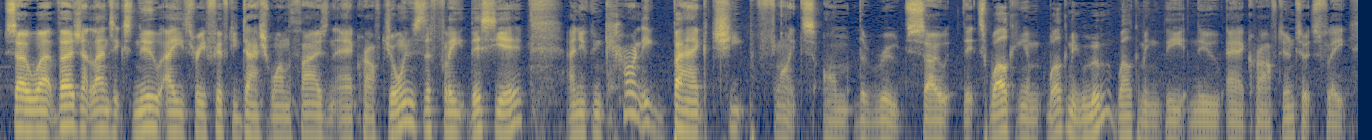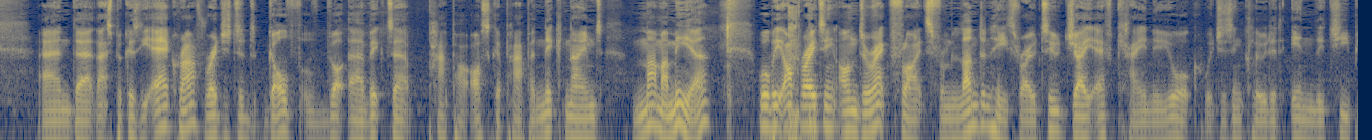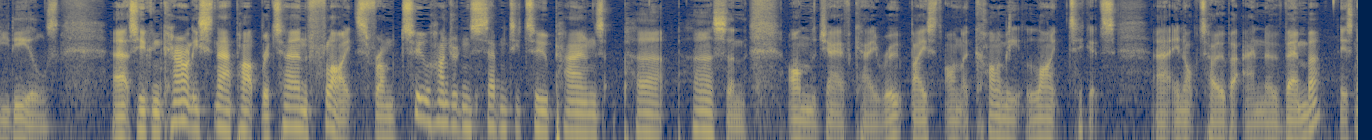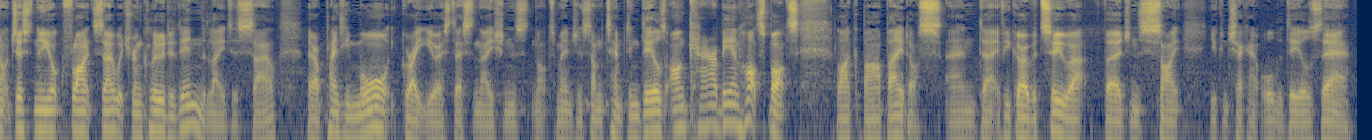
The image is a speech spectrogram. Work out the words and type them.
So, uh, Virgin Atlantic's new A350 1000 aircraft joins the fleet this year, and you can currently bag cheap flights on the route. So, it's welcoming, welcoming, welcoming the new aircraft into its fleet and uh, that's because the aircraft registered Golf uh, Victor Papa Oscar Papa, nicknamed Mamma Mia, will be operating on direct flights from London Heathrow to JFK, New York, which is included in the cheapy deals. Uh, so you can currently snap up return flights from £272 per person on the JFK route based on economy light tickets uh, in October and November. It's not just New York flights, though, which are included in the latest sale. There are plenty more great US destinations, not to mention some tempting deals on Caribbean hotspots like Barbados. And uh, if you go over to uh, Virgin's site, you can check out all the deals there.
